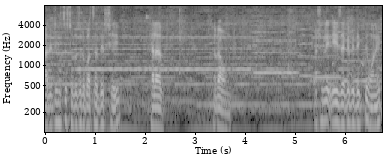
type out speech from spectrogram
আর এটি হচ্ছে ছোটো ছোটো বাচ্চাদের সেই খেলার রাউন্ড আসলে এই জায়গাটি দেখতে অনেক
